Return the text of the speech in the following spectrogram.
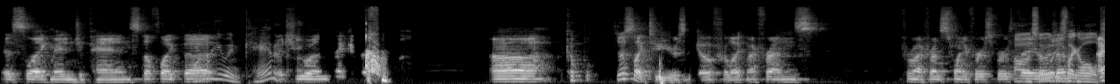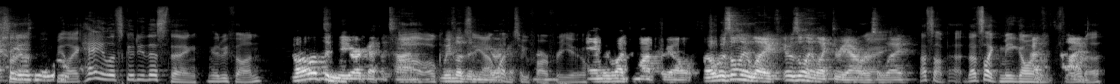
It's like made in Japan and stuff like that were you in Canada? which you wouldn't think about. Uh, a couple, just like two years ago, for like my friends, for my friend's twenty first birthday. oh, so or it's just like a little Actually, trip. it was a Be like, hey, let's go do this thing. It'd be fun. no, I lived in New York at the time. Oh, okay. We lived so in yeah, New I York, wasn't too far for you. and we went to Montreal. So it was only like it was only like three hours Right. away. That's not bad. That's like me going At to the time. Florida.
